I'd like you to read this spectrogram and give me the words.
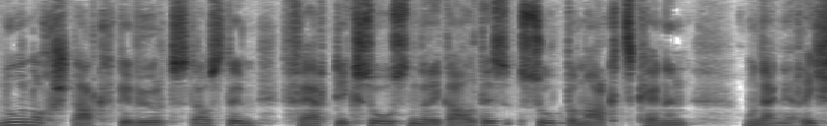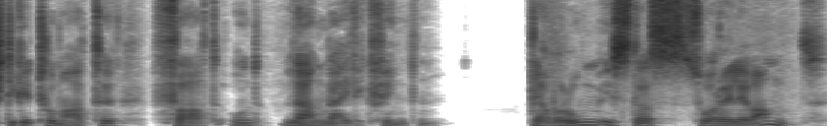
nur noch stark gewürzt aus dem Fertigsoßenregal des Supermarkts kennen und eine richtige Tomate fad und langweilig finden. Ja, warum ist das so relevant?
